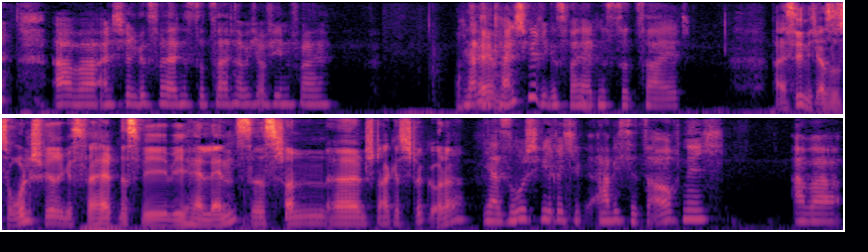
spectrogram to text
aber ein schwieriges Verhältnis zur Zeit habe ich auf jeden Fall. Okay. Ich hatte kein schwieriges Verhältnis zur Zeit. Weiß ich nicht, also so ein schwieriges Verhältnis wie, wie Herr Lenz ist schon äh, ein starkes Stück, oder? Ja, so schwierig habe ich es jetzt auch nicht. Aber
